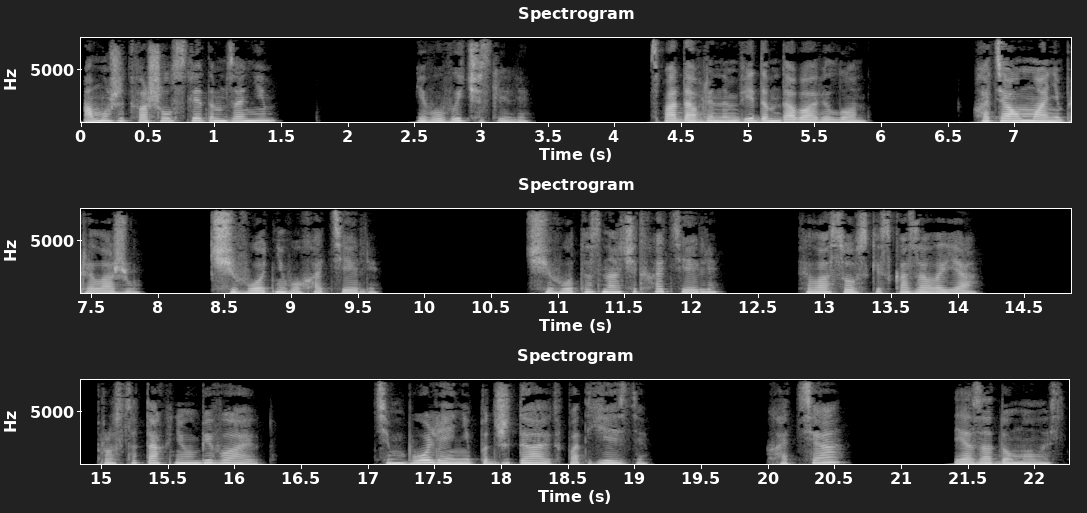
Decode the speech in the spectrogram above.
А может, вошел следом за ним? Его вычислили. С подавленным видом добавил он. Хотя ума не приложу. Чего от него хотели? Чего-то, значит, хотели, философски сказала я. Просто так не убивают. Тем более не поджидают в подъезде. Хотя... Я задумалась.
